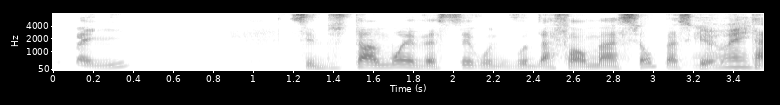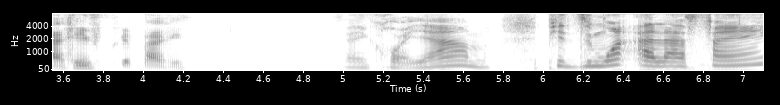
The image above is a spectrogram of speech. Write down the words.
compagnie, c'est du temps de moins investir au niveau de la formation parce que ben tu arrives préparé. C'est incroyable. Puis dis-moi, à la fin,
